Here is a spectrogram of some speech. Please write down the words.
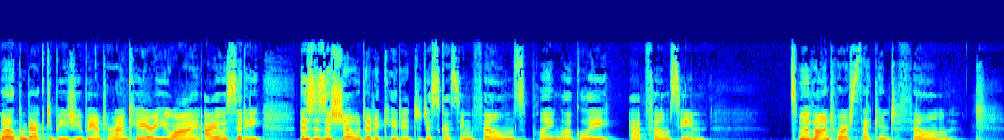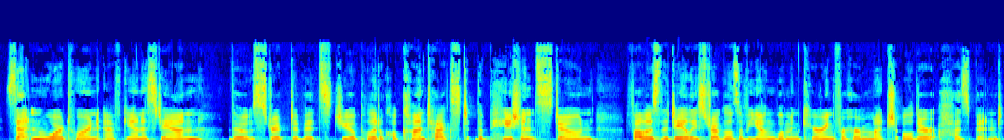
Welcome back to Bijou Banter on KRUI, Iowa City. This is a show dedicated to discussing films playing locally at Film Scene. Let's move on to our second film. Set in war torn Afghanistan, though stripped of its geopolitical context, The Patience Stone follows the daily struggles of a young woman caring for her much older husband.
